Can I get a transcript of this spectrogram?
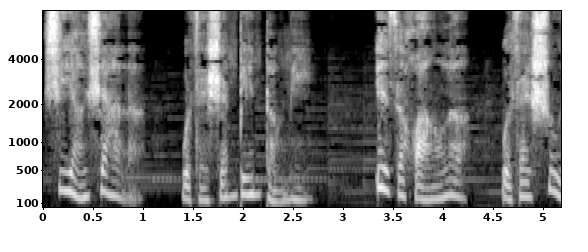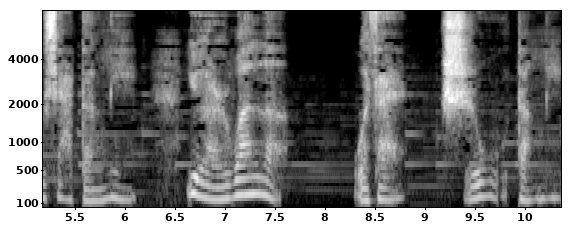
夕阳下了，我在山边等你；叶子黄了。”我在树下等你，月儿弯了，我在十五等你。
